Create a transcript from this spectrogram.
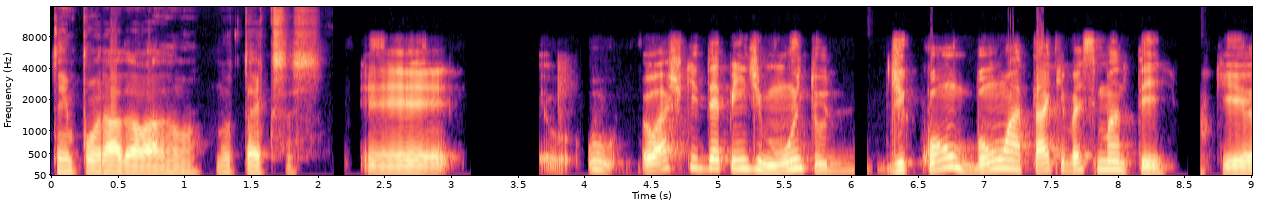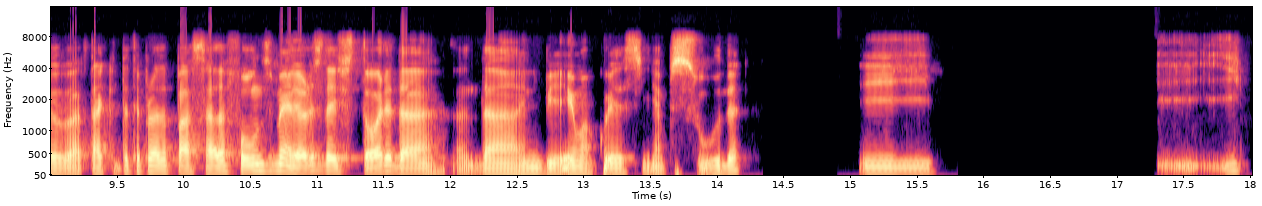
temporada lá no, no Texas? É, eu, eu acho que depende muito de quão bom o ataque vai se manter. Porque o ataque da temporada passada foi um dos melhores da história da, da NBA, uma coisa assim absurda. E, e, e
